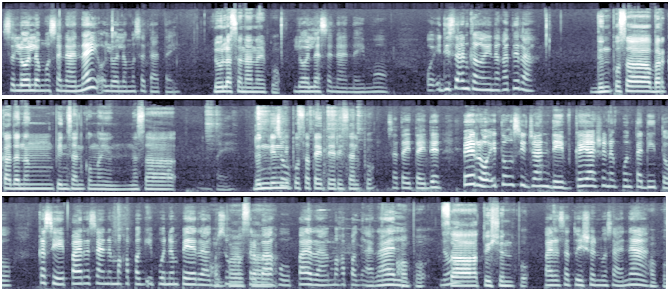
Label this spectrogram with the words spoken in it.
So, lola mo sa nanay o lola mo sa tatay? Lola sa nanay po. Lola sa nanay mo. O, edi saan ka ngayon nakatira? Doon po sa barkada ng pinsan ko ngayon. Nasa, Okay. doon din, So- po sa Taytay Rizal po. Sa Taytay din. Pero itong si John Dave, kaya siya nagpunta dito kasi para sana makapag-ipon ng pera, gusto para mo magtrabaho para makapag-aral. Opo. No? Sa tuition po. Para sa tuition mo sana. Opo.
